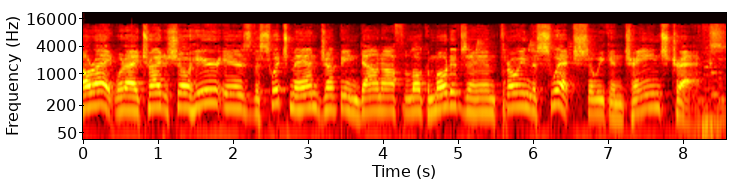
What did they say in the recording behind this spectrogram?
All right, what I try to show here is the switchman jumping down off the locomotives and throwing the switch so we can change tracks.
